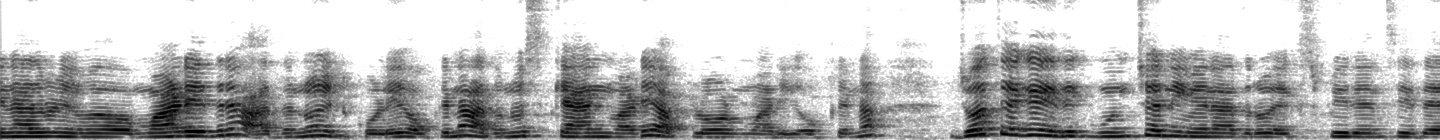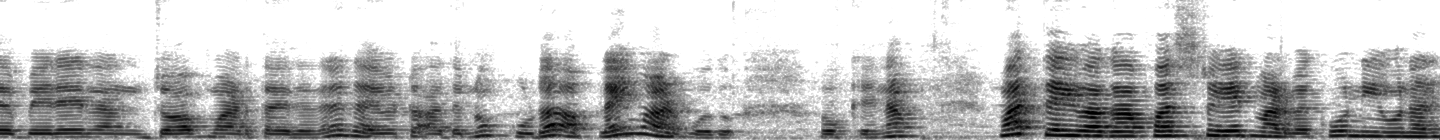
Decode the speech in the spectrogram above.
ಏನಾದರೂ ನೀವು ಮಾಡಿದರೆ ಅದನ್ನು ಇಟ್ಕೊಳ್ಳಿ ಓಕೆನಾ ಅದನ್ನು ಸ್ಕ್ಯಾನ್ ಮಾಡಿ ಅಪ್ಲೋಡ್ ಮಾಡಿ ಓಕೆನಾ ಜೊತೆಗೆ ಇದಕ್ಕೆ ಮುಂಚೆ ನೀವೇನಾದರೂ ಎಕ್ಸ್ಪೀರಿಯೆನ್ಸ್ ಇದೆ, ಬೇರೆ ನಾನು ಜಾಬ್ ಮಾಡ್ತಾ ಇದೆ ಅಂದರೆ ದಯವಿಟ್ಟು ಅದನ್ನು ಕೂಡ ಅಪ್ಲೈ ಮಾಡ್ಬೋದು ಓಕೆನಾ ಮತ್ತು ಇವಾಗ ಫಸ್ಟ್ ಏನು ಮಾಡಬೇಕು? ನೀವು ನಾನು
